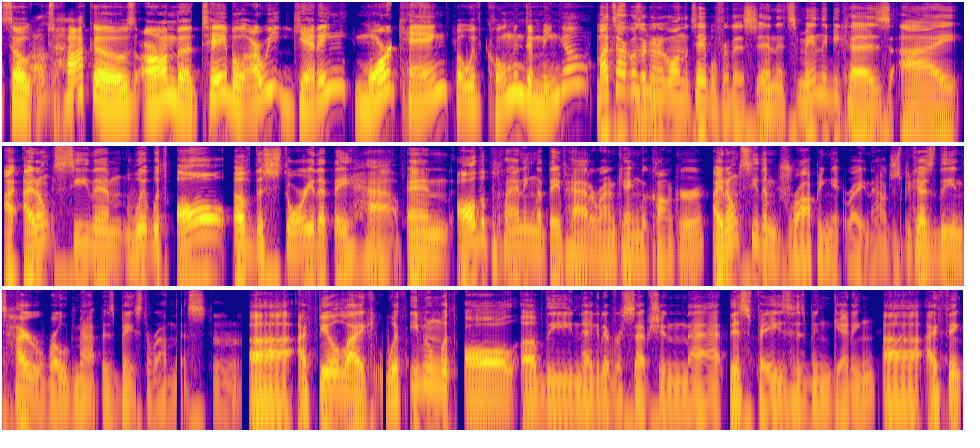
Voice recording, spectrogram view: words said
So Awesome. tacos are on the table. Are we getting more Kang, but with Colman Domingo? My tacos are Mm. going to go on the table for this, and it's mainly because I, I I don't see them with with all of the story that they have and all the planning that they've had around Kang the Conqueror. I don't see them dropping it right now, just because the entire roadmap is based around this. Mhm. Uh, I feel like with even with all of the negative reception that this phase has been getting, uh, I think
